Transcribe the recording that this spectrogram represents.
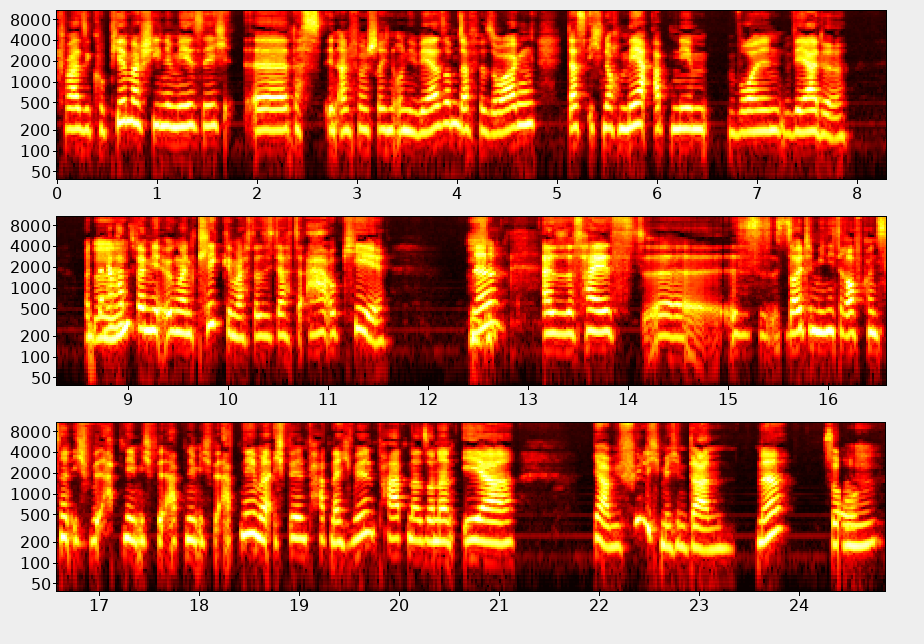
quasi Kopiermaschine mäßig äh, das in Anführungsstrichen Universum dafür sorgen, dass ich noch mehr abnehmen wollen werde. Und dann mhm. hat es bei mir irgendwann Klick gemacht, dass ich dachte, ah, okay. Ne? Also das heißt, äh, es, es sollte mich nicht darauf konzentrieren, ich will abnehmen, ich will abnehmen, ich will abnehmen, oder ich will einen Partner, ich will einen Partner, sondern eher, ja, wie fühle ich mich denn dann? Ne? So. Mhm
